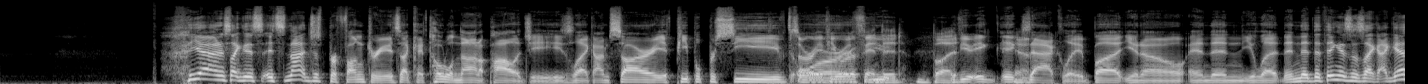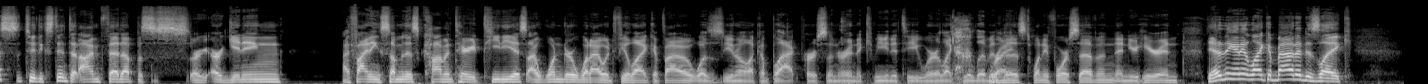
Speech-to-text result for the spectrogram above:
Yeah, and it's like this. It's not just perfunctory. It's like a total non-apology. He's like, "I'm sorry if people perceived. Sorry if you were offended, but if you e- exactly, but you know, and then you let. And the, the thing is, is like, I guess to the extent that I'm fed up with- or, or getting, I finding some of this commentary tedious. I wonder what I would feel like if I was, you know, like a black person or in a community where like you're living Right. this 24 seven and you're hearing. The other thing I didn't like about it is like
